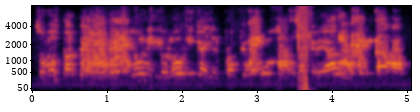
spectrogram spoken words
Somos parte de la cuestión ideológica y el propio monstruo nos ha creado. Infectamos,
